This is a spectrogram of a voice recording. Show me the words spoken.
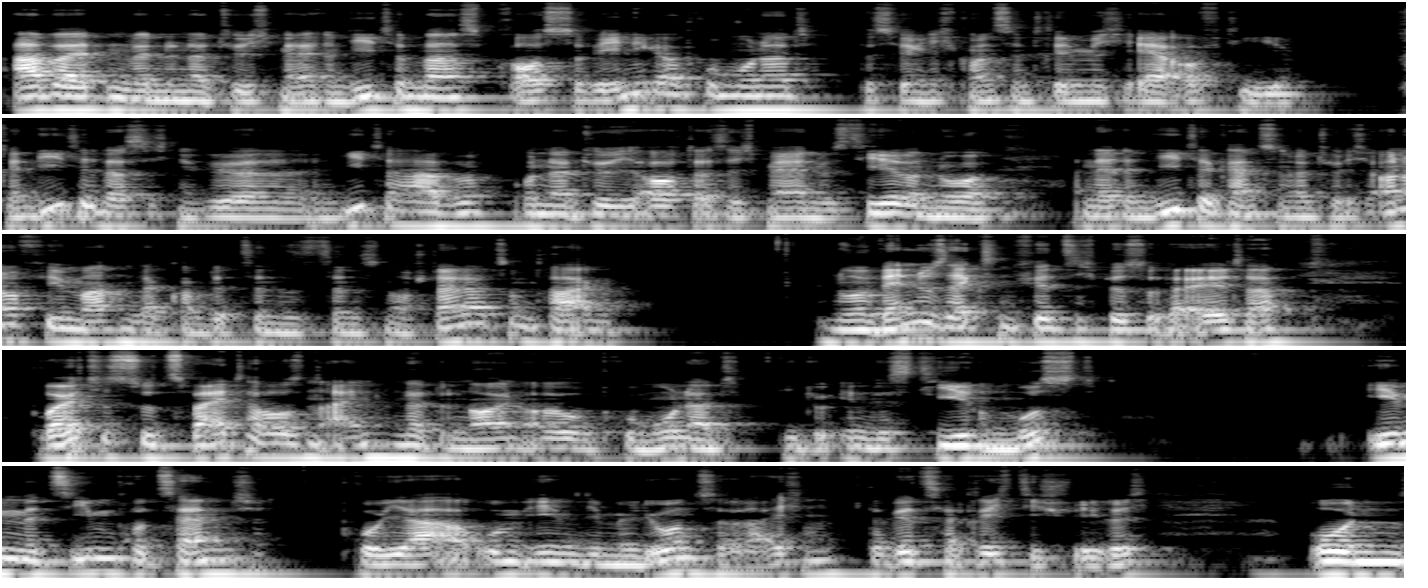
arbeiten. Wenn du natürlich mehr Rendite machst, brauchst du weniger pro Monat. Deswegen ich konzentriere mich eher auf die Rendite, dass ich eine höhere Rendite habe und natürlich auch, dass ich mehr investiere. Nur an der Rendite kannst du natürlich auch noch viel machen. Da kommt der Zinseszins noch schneller zum Tragen. Nur wenn du 46 bist oder älter, bräuchtest du 2109 Euro pro Monat, die du investieren musst, eben mit 7% pro Jahr, um eben die Million zu erreichen. Da wird es halt richtig schwierig. Und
